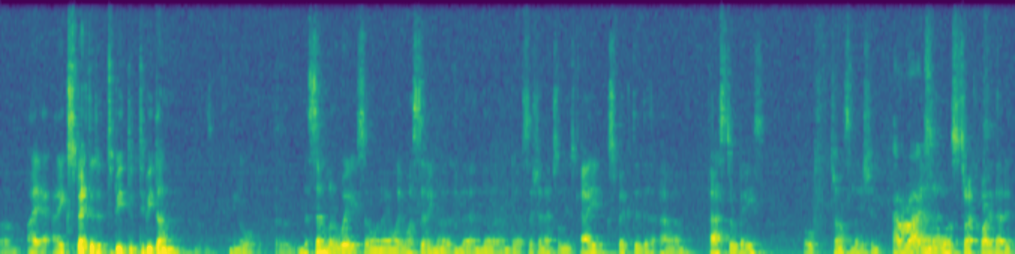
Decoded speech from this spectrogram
um, I I expected it to be to, to be done you know uh, in a similar way. So when I, I was sitting in the in the in the, session actually I expected a um, faster pace of translation. Oh, right. And I was struck by that it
